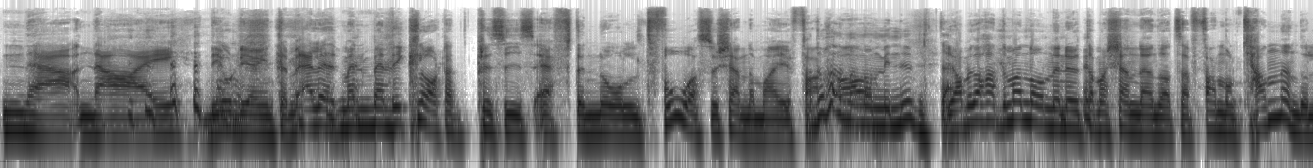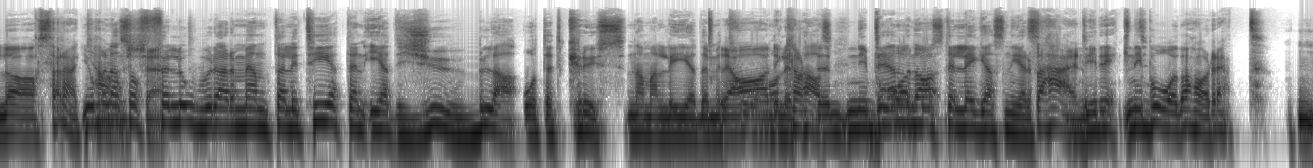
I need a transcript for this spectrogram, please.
Nej, nej, det gjorde jag inte. Men, eller, men, men det är klart att precis efter 0-2 så kände man ju... Fan, Då hade man någon minut där. Ja, men då hade man någon minut där man kände ändå att så här, fan, de kan ändå lösa det här. Jo, men kanske. alltså förlorarmentaliteten i att jubla åt ett kryss när man leder med Ja, 2-0 det är i paus. Ni Den båda- måste läggas ner så här, direkt. Ni båda har rätt. Eh,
